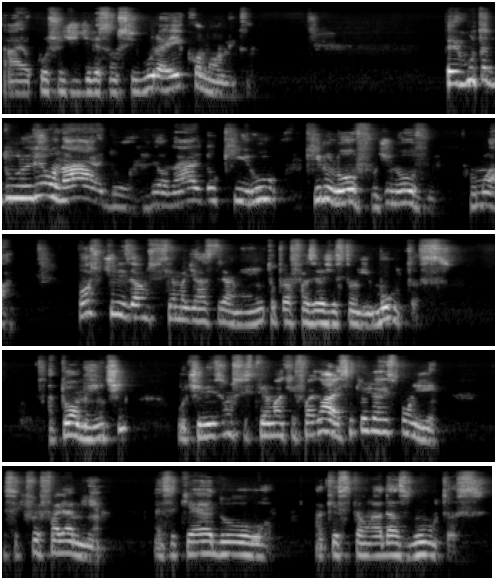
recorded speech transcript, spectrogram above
tá? É o curso de direção segura e econômica. Pergunta do Leonardo, Leonardo Quiru, Quirulofo, de novo. Vamos lá. Posso utilizar um sistema de rastreamento para fazer a gestão de multas? Atualmente, utilizo um sistema que faz. Ah, essa aqui eu já respondi. Essa aqui foi falha minha. Essa aqui é do a questão lá das multas.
